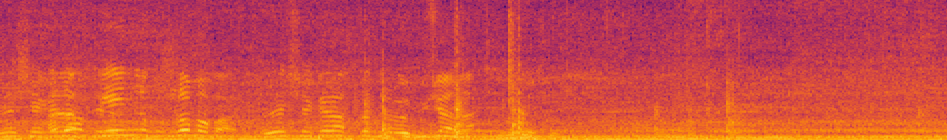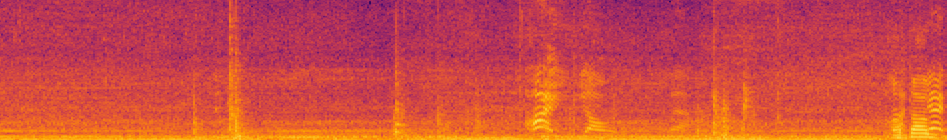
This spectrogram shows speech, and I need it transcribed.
Öyle şeker Adam hastası. beynini kuşlama bak. Öyle şeker hastasını öpeceksin ha. Hay yavrum. Adam Bak,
